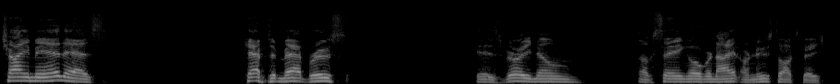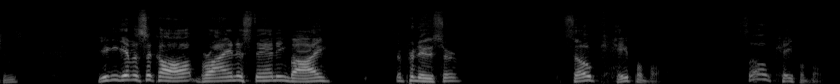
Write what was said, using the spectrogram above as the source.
chime in as Captain Matt Bruce is very known of saying overnight on news talk stations. You can give us a call. Brian is standing by. A producer. So capable. So capable.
